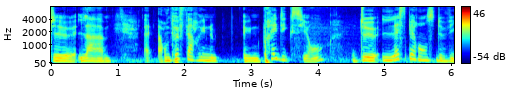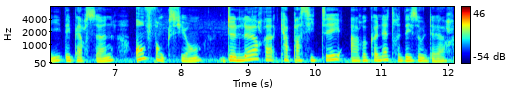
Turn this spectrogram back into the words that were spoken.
de la... euh, on peut faire une, une prédiction de l'espérance de vie des personnes en fonction de leur capacité à reconnaître des odeurs.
